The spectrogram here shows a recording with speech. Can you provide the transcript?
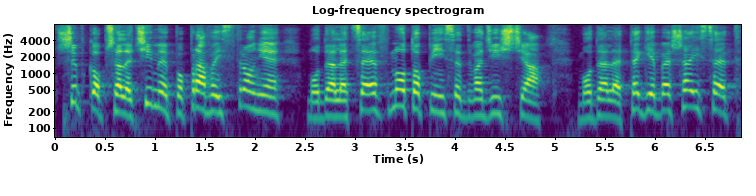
szybko przelecimy. Po prawej stronie modele CF Moto 520, modele TGB 600,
